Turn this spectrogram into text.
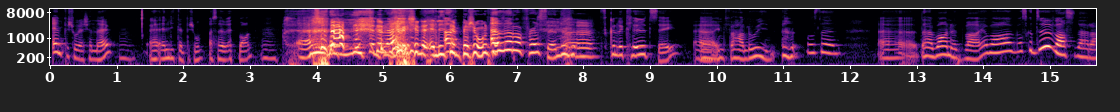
en person jag känner, Mm. En liten person, alltså ett barn. Mm. Eh, Jag känner en liten person. A little person Uh, skulle klä ut sig eh, Mm. inför halloween. och sen, eh, det här barnet bara, jag bara, vad ska du vara sådär?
